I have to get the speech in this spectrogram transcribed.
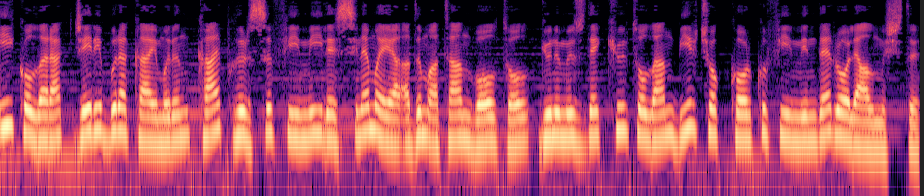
İlk olarak Jerry Bruckheimer'ın Kalp Hırsı filmiyle sinemaya adım atan Voltol, günümüzde kült olan birçok korku filminde rol almıştı.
